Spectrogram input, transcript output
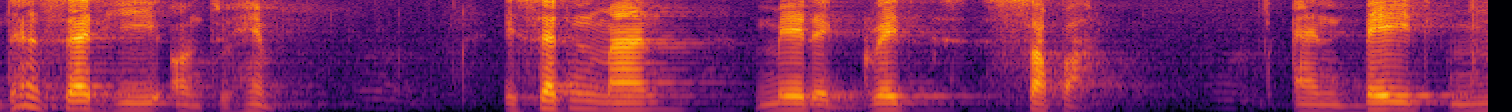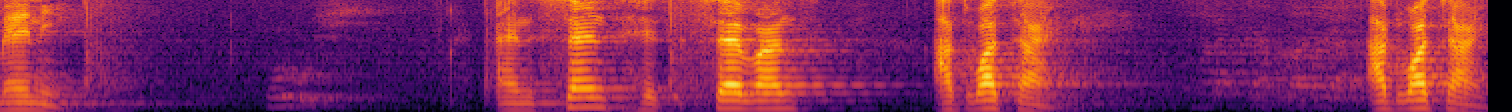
Then said he unto him, A certain man made a great supper and bade many, and sent his servant at what time? At what time?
